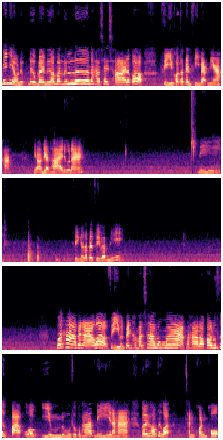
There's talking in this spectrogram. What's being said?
ไม่เหนียวหนึบๆเลยเนื้อมันลื่นๆนะคะชายๆแล้วก็สีเขาจะเป็นสีแบบนี้ค่ะ เดี๋ยวเดี๋ยวทาให้ดูนะ นี่ สีก็จะเป็นสีแบบนี้ เมื่อทาไปแล้วอะสีมันเป็นธรรมชาติมากๆนะคะ แล้วก็รู้สึกปากอวบอิ่มดูสุขภาพดีนะคะ ก็เลยความรู้สึกว่า ฉันค้นพบ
